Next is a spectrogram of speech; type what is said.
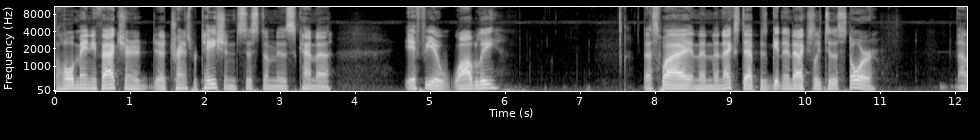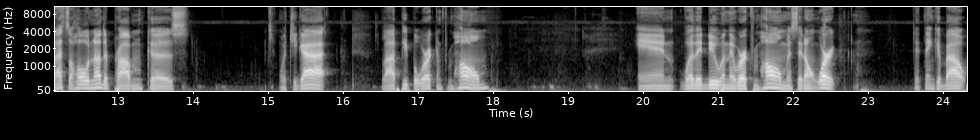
The whole manufacturing uh, transportation system is kind of iffy or wobbly. That's why, and then the next step is getting it actually to the store. Now, that's a whole nother problem because what you got a lot of people working from home. And what they do when they work from home is they don't work. They think about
